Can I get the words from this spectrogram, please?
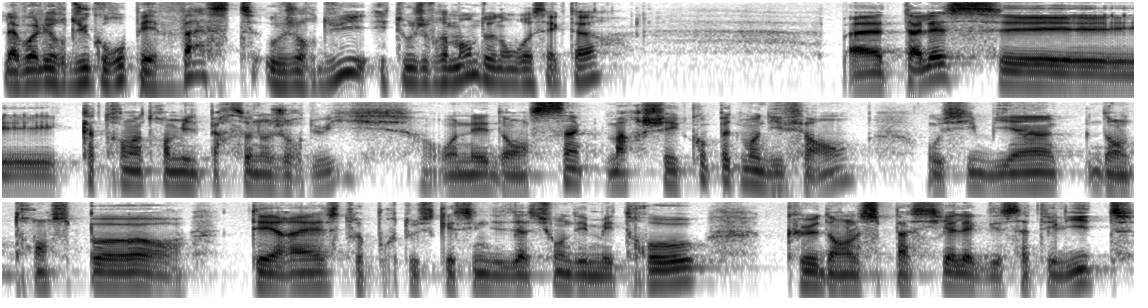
La voilure du groupe est vaste aujourd'hui et touche vraiment de nombreux secteurs bah, Thales, c'est 83 000 personnes aujourd'hui. On est dans cinq marchés complètement différents, aussi bien dans le transport terrestre pour tout ce qui est signalisation des métros, que dans le spatial avec des satellites,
